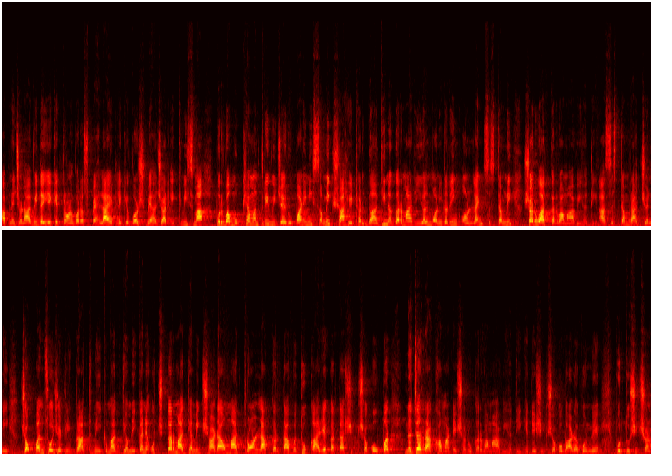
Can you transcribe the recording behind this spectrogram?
આપણે જણાવી દઈએ કે ત્રણ વર્ષ પહેલાં, એટલે કે વર્ષ બે હજાર એકવીસમાં, પૂર્વ મુખ્યમંત્રી વિજય રૂપાણીની સમીક્ષા હેઠળ ગાંધીનગરમાં રિયલ મોનિટરિંગ ઓનલાઈન સિસ્ટમની શરૂઆત કરવામાં આવી હતી. આ સિસ્ટમ રાજ્યની ચોપનસો જેટલી પ્રાથમિક, માધ્યમિક અને ઉચ્ચતર માધ્યમિક શાળાઓમાં ત્રણ લાખ કરતાં વધુ કાર્ય કરતા શિક્ષકો ઉપર નજર રાખવા માટે શરૂ કરવામાં આવી હતી કે તે શિક્ષકો બાળકોને પૂરતું શિક્ષણ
